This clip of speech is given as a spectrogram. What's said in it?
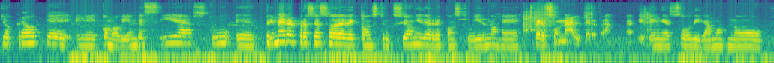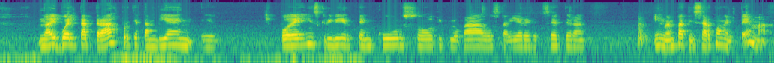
yo creo que, eh, como bien decías tú, eh, primero el proceso de deconstrucción y de reconstruirnos es personal, ¿verdad? En eso, digamos, no, no hay vuelta atrás porque también eh, podés inscribirte en cursos, diplomados, talleres, etcétera, y no empatizar con el tema.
